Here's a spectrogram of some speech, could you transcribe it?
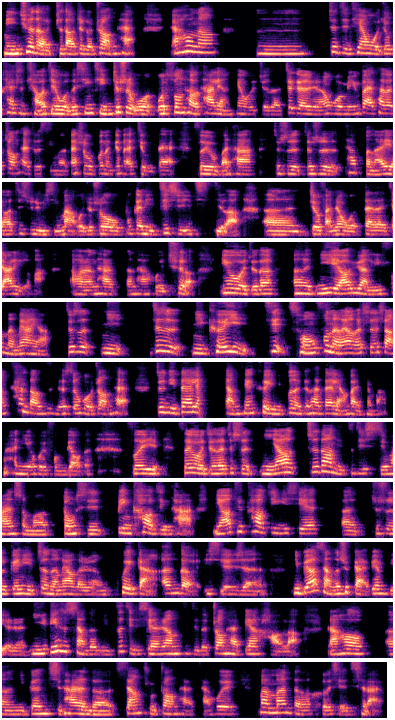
明确的知道这个状态。然后呢，嗯。这几天我就开始调节我的心情，就是我我送他他两天，我就觉得这个人我明白他的状态就行了，但是我不能跟他久待，所以我把他就是就是他本来也要继续旅行嘛，我就说我不跟你继续一起了，嗯，就反正我待在家里了嘛，然后让他让他回去了，因为我觉得嗯你也要远离负能量呀，就是你就是你可以借从负能量的身上看到自己的生活状态，就你待两。两天可以，你不能跟他待两百天吧，不然你也会疯掉的。所以，所以我觉得就是你要知道你自己喜欢什么东西，并靠近他。你要去靠近一些呃，就是给你正能量的人，会感恩的一些人。你不要想着去改变别人，你一定是想着你自己先让自己的状态变好了，然后，嗯，你跟其他人的相处状态才会慢慢的和谐起来。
